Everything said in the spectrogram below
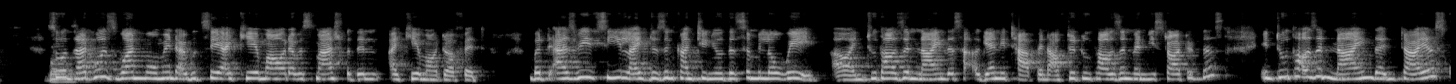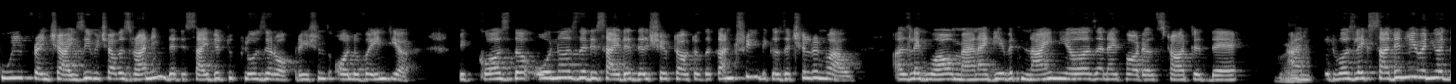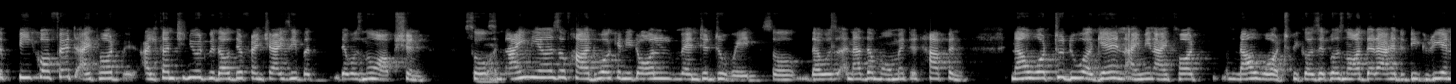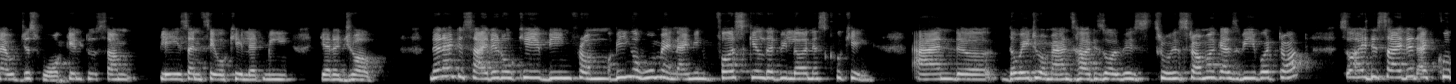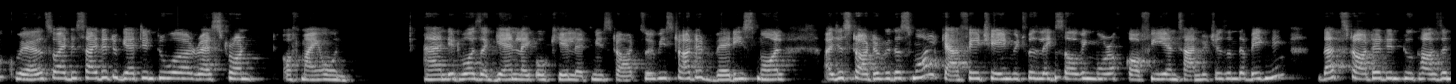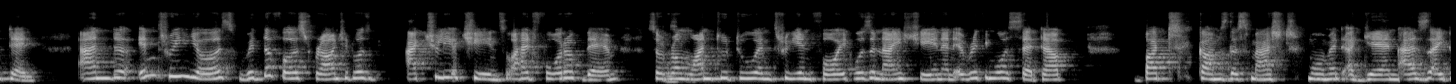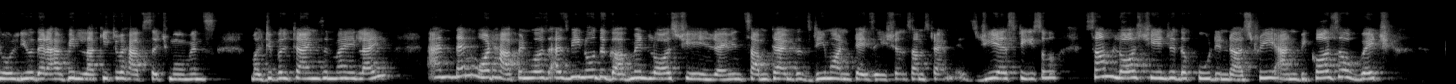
Wow. so that was one moment i would say i came out i was smashed but then i came out of it but as we see, life doesn't continue the similar way. Uh, in 2009, this again it happened after 2000 when we started this. In 2009, the entire school franchisee which I was running, they decided to close their operations all over India because the owners they decided they'll shift out of the country because the children were out. I was like, wow, man, I gave it nine years and I thought I'll start it there. Right. And it was like suddenly when you're at the peak of it, I thought I'll continue it without the franchisee, but there was no option so right. nine years of hard work and it all went into vain. So there was another moment it happened. Now what to do again? I mean, I thought, now what? Because it was not that I had a degree and I would just walk into some place and say, okay, let me get a job. Then I decided, okay, being from being a woman, I mean, first skill that we learn is cooking. And uh, the way to a man's heart is always through his stomach, as we were taught. So I decided I cook well. So I decided to get into a restaurant of my own and it was again like okay let me start. So we started very small. I just started with a small cafe chain which was like serving more of coffee and sandwiches in the beginning. That started in 2010 and uh, in 3 years with the first branch it was actually a chain. So i had four of them. So from 1 to 2 and 3 and 4 it was a nice chain and everything was set up. But comes the smashed moment again. As i told you that i've been lucky to have such moments multiple times in my life and then what happened was, as we know, the government laws change. I mean, sometimes it's demonetization, sometimes it's GST. So some laws change in the food industry, and because of which,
